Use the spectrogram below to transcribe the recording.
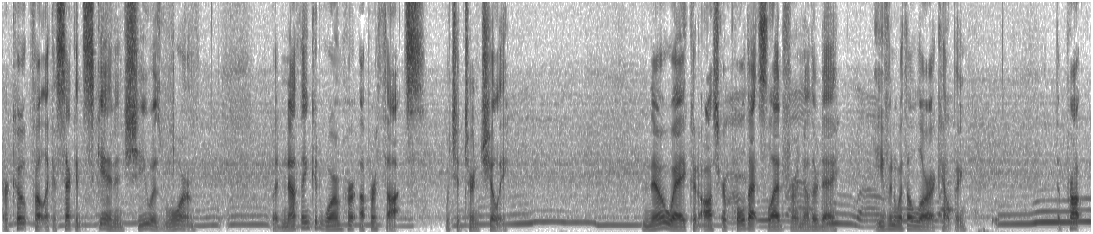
Her coat felt like a second skin, and she was warm. But nothing could warm her upper thoughts, which had turned chilly. No way could Oscar pull that sled for another day, even with Alaric helping. The pro-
